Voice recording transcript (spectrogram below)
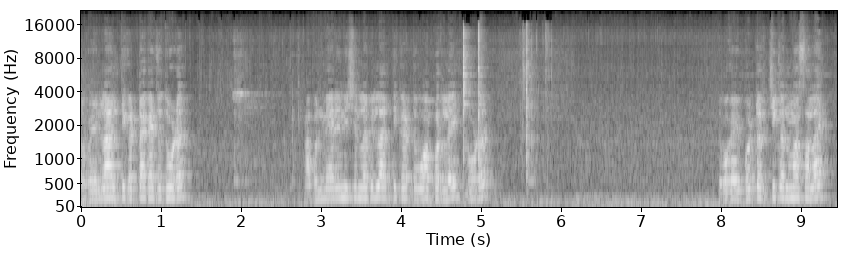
बघा लाल तिखट टाकायचं थोडं. आपण मॅरिनेशनला बी लाल तिखट वापरलंय थोडं. ते बघा बटर चिकन मसाला आहे.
